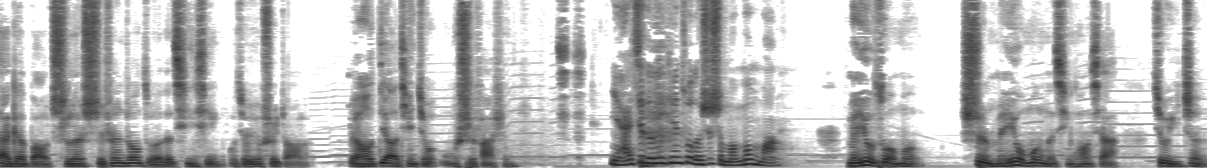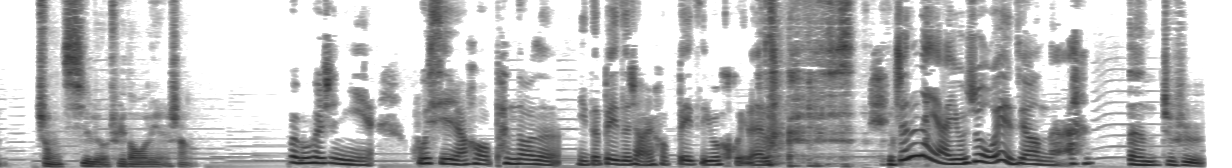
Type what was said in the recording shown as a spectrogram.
大概保持了十分钟左右的清醒，我就又睡着了。然后第二天就无事发生，你还记得那天做的是什么梦吗？没有做梦，是没有梦的情况下，就一阵这种气流吹到我脸上。会不会是你呼吸，然后喷到了你的被子上，然后被子又回来了？真的呀，有时候我也这样的。但就是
